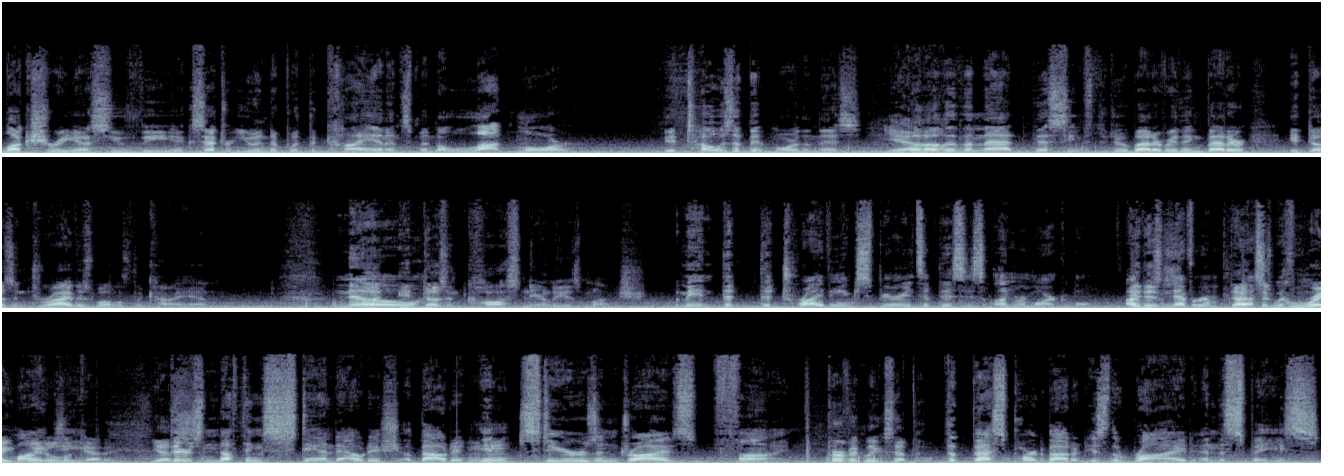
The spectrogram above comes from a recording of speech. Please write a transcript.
luxury SUV, etc., you end up with the Cayenne and spend a lot more. It tows a bit more than this, Yeah. but other than that, this seems to do about everything better. It doesn't drive as well as the Cayenne, no. but it doesn't cost nearly as much. I mean, the, the driving experience of this is unremarkable. I It was is. never impressed That's a with great my way to look at it. Yes. Mm-hmm. There's nothing standoutish about it. It steers and drives fine. Perfectly acceptable. The best part about it is the ride and the space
